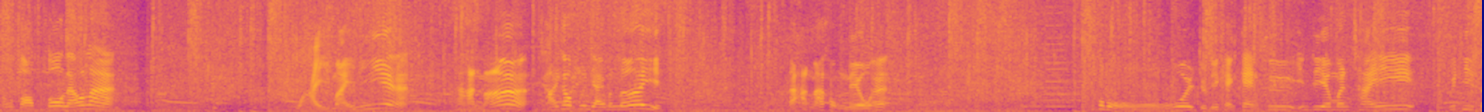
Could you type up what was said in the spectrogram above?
ต้องตอบโต้แล้วล่ะไหวไหมเนี่ย ทหารม้าใช้เข้าปืนใหญ่มันเลยทหารม้าของเนวฮะโอ้โหจุดนี้แข็งแกร่งคืออินเดียมันใช้วิธีส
